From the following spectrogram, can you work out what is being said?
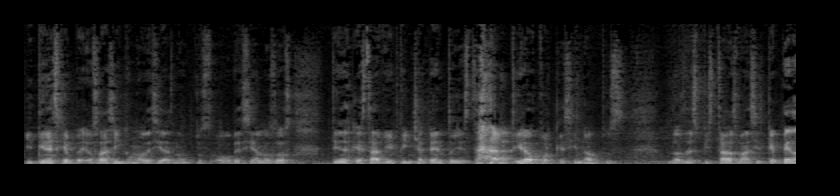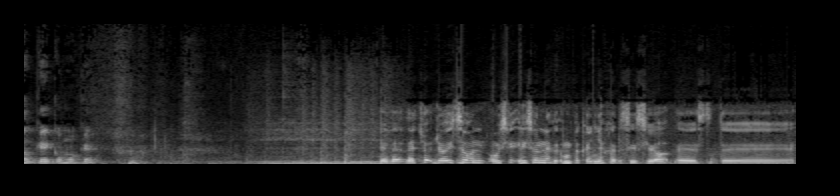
y tienes que, o sea, así como decías, ¿no? Pues, o decían los dos, tienes que estar bien pinche atento y estar al tiro, porque si no, pues los despistados van a decir, ¿qué pedo? ¿Qué? ¿Cómo qué? Eh, De, de hecho, yo hice un, hice un, un pequeño ejercicio. Este,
